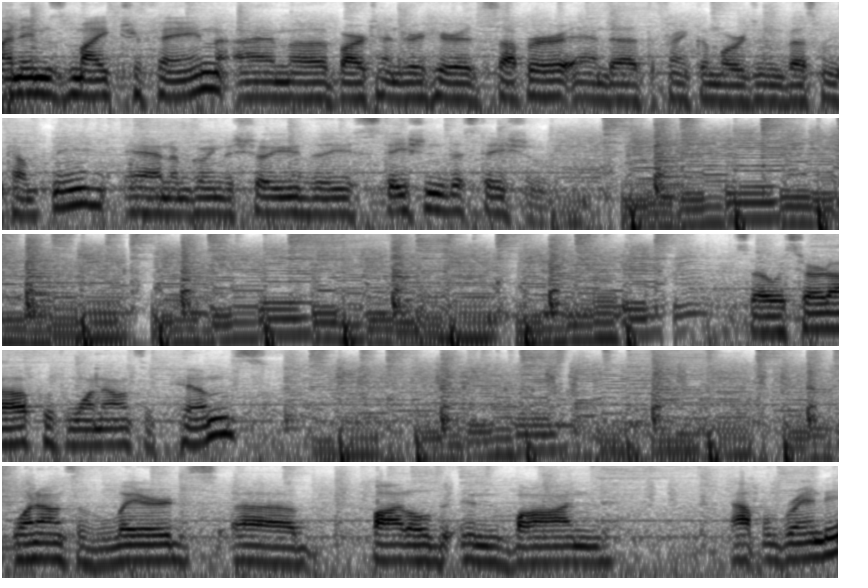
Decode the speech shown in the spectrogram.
My name is Mike Trefane. I'm a bartender here at Supper and at the Franklin Mortgage and Investment Company, and I'm going to show you the station to station. So we start off with one ounce of Pimm's, one ounce of Laird's uh, bottled in bond apple brandy,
